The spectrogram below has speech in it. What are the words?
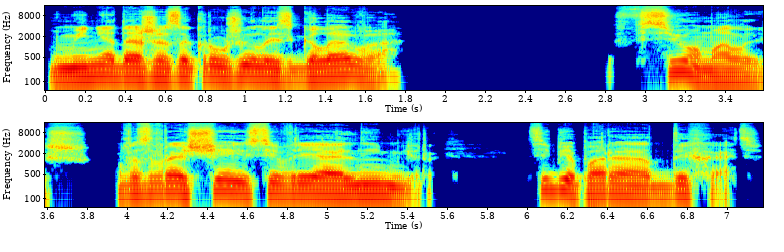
у меня даже закружилась голова. «Все, малыш, возвращайся в реальный мир. Тебе пора отдыхать.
